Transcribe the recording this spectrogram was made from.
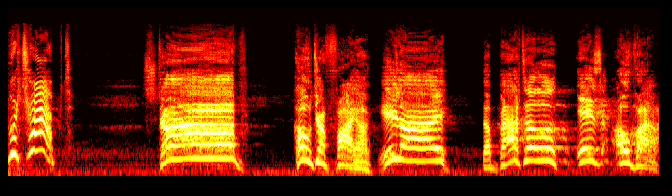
We're trapped! Stop! Hold your fire! Eli! The battle is over!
